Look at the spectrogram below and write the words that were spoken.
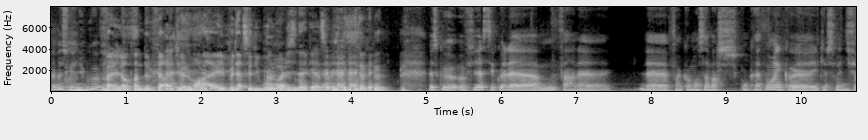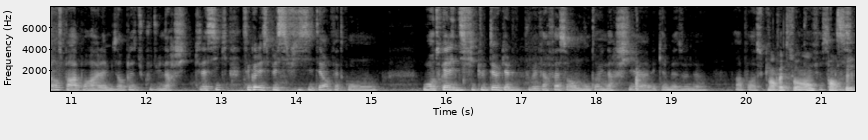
Ah, parce que du coup, Val, il est en train de le faire actuellement, là, et il peut dire que c'est du Un boulot. peu ouais. l'usine à gaz, ouais. parce que au final, c'est quoi la, enfin la, la- enfin comment ça marche concrètement et, que- euh, et quelles sont les différences par rapport à la mise en place du coup d'une archi classique? C'est quoi les spécificités en fait qu'on, ou en tout cas les difficultés auxquelles vous pouvez faire face en montant une archi euh, avec Amazon euh, par rapport à ce que. En fait, il faut vraiment penser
